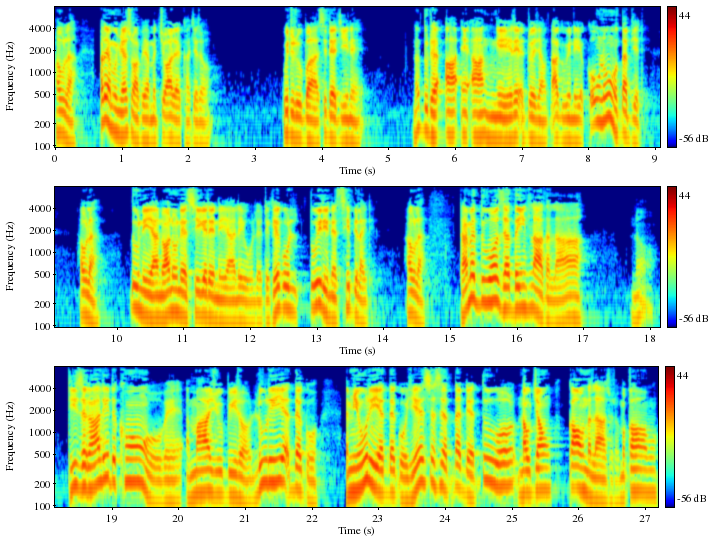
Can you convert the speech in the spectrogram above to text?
ဟုတ်လားအဲ့ဒါမျိုးမြတ်စွာဘုရားမကြွတဲ့အခါကျတော့ဝိတုဒုပစစ်တဲ့ကြီးနဲ့နော်သူတဲ့အာအင်အားငယ်တဲ့အတွက်ကြောင့်တာကီဝင်တွေအကုန်လုံးကိုတတ်ပြစ်တယ်ဟုတ်လား သူ့နေရာနွားနှုတ်နဲ့ဆေးခဲ့တဲ့နေရာလေးကိုလည်းတကယ်ကိုသွေးတွေနဲ့ဆေးပစ်လိုက်တယ်ဟုတ်လားဒါမဲ့သူရောဇက်သိန်းလှသလားနော်ဒီစကားလေးတခွန်းကိုပဲအမာယူပြီးတော့လူတွေရဲ့အသက်ကိုအမျိုးတွေရဲ့အသက်ကိုရဲဆက်ဆက်တတ်တဲ့သူ့ရောနောက်ကျောင်းကောင်းသလားဆိုတော့မကောင်းဘူး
